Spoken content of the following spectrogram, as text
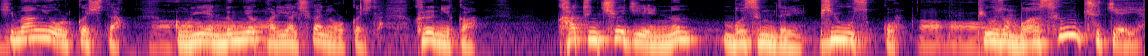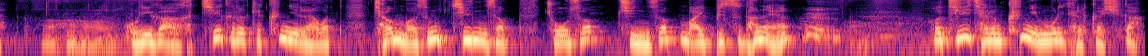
희망이 올 것이다. 우리의 능력 발휘할 시간이 올 것이다. 그러니까 같은 처지에 있는 머슴들이 비웃고 아하. 비웃은 머슴 주제야. 우리가 어찌 그렇게 큰 일을 하고 저 머슴 진섭, 조섭, 진섭 많이 비슷하네. 어찌 저런 큰 인물이 될 것이가.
